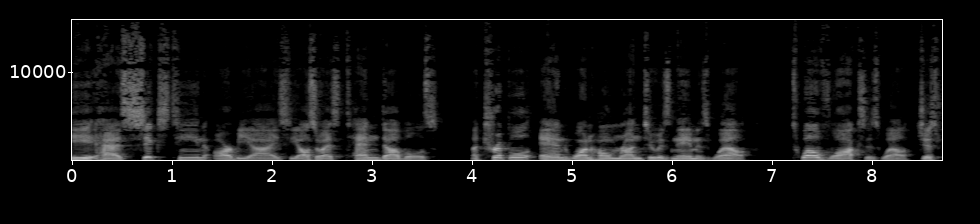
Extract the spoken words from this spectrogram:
he has 16 RBIs. He also has 10 doubles, a triple, and one home run to his name as well. 12 walks as well. Just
